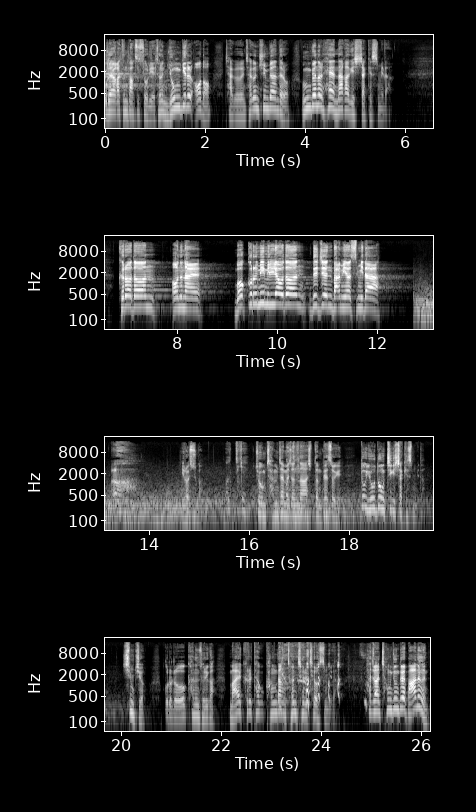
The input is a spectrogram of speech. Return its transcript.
우레와 같은 박수 소리에 저는 용기를 얻어 차근차근 준비한 대로 웅변을 해 나가기 시작했습니다. 그러던 어느 날 먹구름이 밀려오던 늦은 밤이었습니다. 어, 이럴 수가. 어떻게? 조금 잠잠해졌나 싶던 뱃속이 또 요동치기 시작했습니다. 심지어 꾸르륵 하는 소리가 마이크를 타고 강당 전체를 채웠습니다. 하지만 청중들의 반응은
